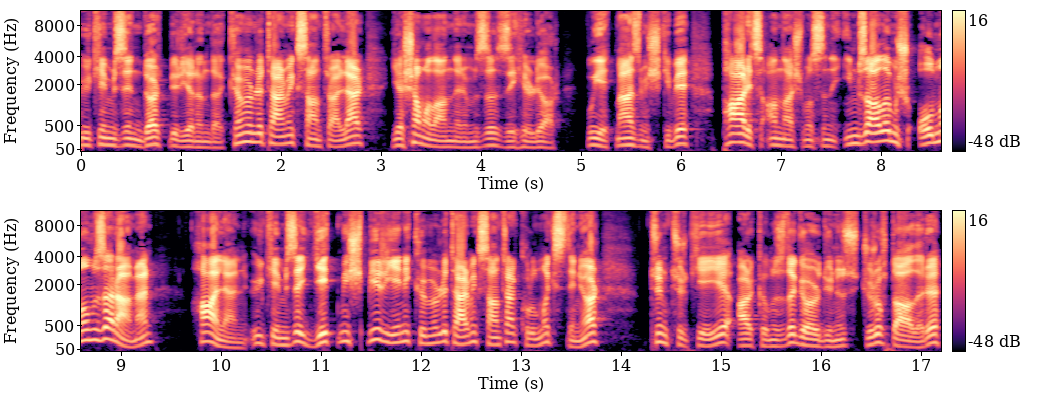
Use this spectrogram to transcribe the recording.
Ülkemizin dört bir yanında kömürlü termik santraller yaşam alanlarımızı zehirliyor. Bu yetmezmiş gibi Paris Anlaşması'nı imzalamış olmamıza rağmen halen ülkemize 71 yeni kömürlü termik santral kurulmak isteniyor. Tüm Türkiye'yi arkamızda gördüğünüz Curuf Dağları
